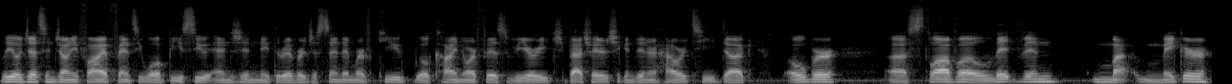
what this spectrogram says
Leo Jetson, Johnny Five, Fancy Wolf, Bisu, Engine, Nate the River, Jascendant, Murph Q, Will Kai, Norfist, Veery, Batch Trader, Chicken Dinner, Howard T. Duck, Ober, uh, Slava Litvin, Ma- Maker,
